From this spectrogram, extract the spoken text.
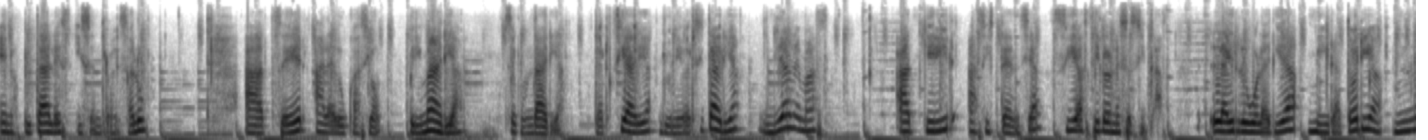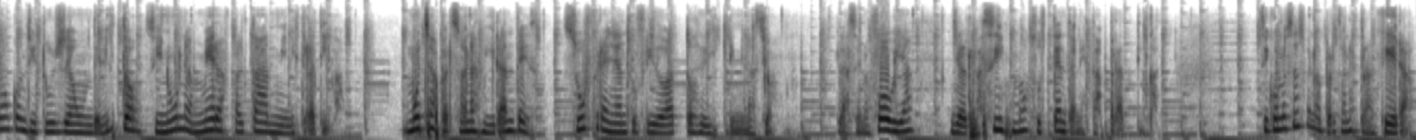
en hospitales y centros de salud, a acceder a la educación primaria, secundaria, terciaria y universitaria y además adquirir asistencia si así lo necesitas. La irregularidad migratoria no constituye un delito, sino una mera falta administrativa. Muchas personas migrantes sufren y han sufrido actos de discriminación. La xenofobia y el racismo sustentan estas prácticas. Si conoces a una persona extranjera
